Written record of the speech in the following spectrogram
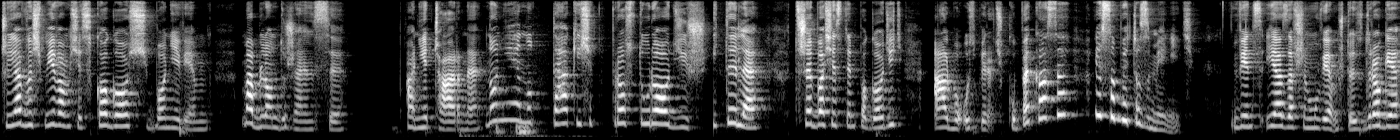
Czy ja wyśmiewam się z kogoś, bo nie wiem, ma blond rzęsy, a nie czarne. No nie, no taki się po prostu rodzisz i tyle. Trzeba się z tym pogodzić albo uzbierać kupę kasy i sobie to zmienić. Więc ja zawsze mówiłam, że to jest drogie,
